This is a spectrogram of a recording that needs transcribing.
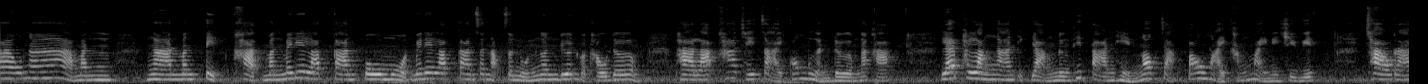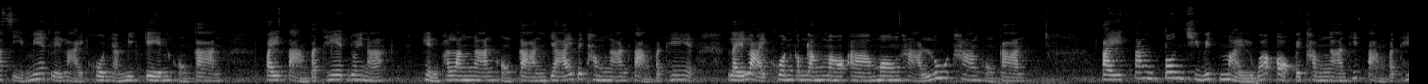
ก้าวหน้า มันงานมันติดขัด มันไม่ได้รับการโปรโมท ไม่ได้รับการสนับสนุนเงินเดือนกับเท่าเดิม ภาระค่าใช้จ่ายก็เหมือนเดิมนะคะ และพลังงานอีกอย่างหนึ่งที่ตาลเห็นนอกจากเป้าหมายครั้งใหม่ในชีวิต ชาวราศีเมษหลาย ๆ คนเนี่ยมีเกณฑ์ของการไปต่างประเทศด้วยนะ เห็นพลังงานของการย้ายไปทำงานต่างประเทศ หลาย ๆ คนกำลังมองมองหาลู่ทางของการ ไปตั้งต้นชีวิตใหม่ หรือว่าออกไปทำงานที่ต่างประเท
